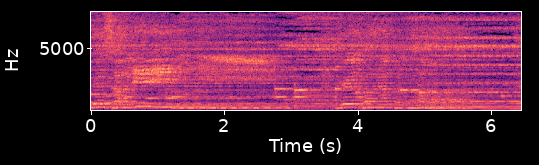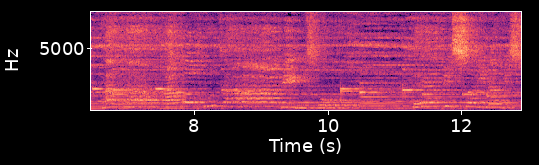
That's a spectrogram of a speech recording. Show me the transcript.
デザリーヘパヤカタまたあと二人そうエピソリナビソ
